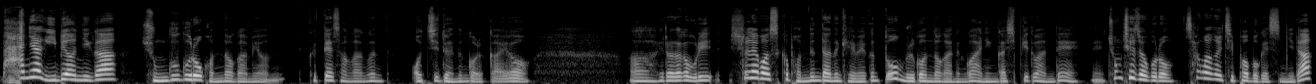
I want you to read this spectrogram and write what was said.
만약 이 변이가 중국으로 건너가면 그때 상황은 어찌 되는 걸까요? 아, 이러다가 우리 실내 버스커 벗는다는 계획은 또 물 건너가는 거 아닌가 싶기도 한데 네, 총체적으로 상황을 짚어보겠습니다.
